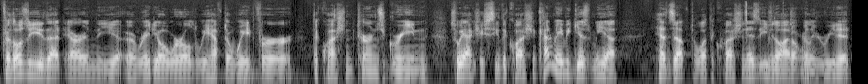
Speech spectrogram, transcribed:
for those of you that are in the uh, radio world, we have to wait for the question turns green. So we actually see the question. Kind of maybe gives me a heads up to what the question is, even though I don't really read it.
